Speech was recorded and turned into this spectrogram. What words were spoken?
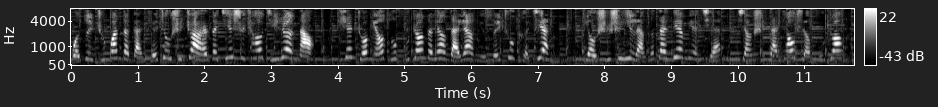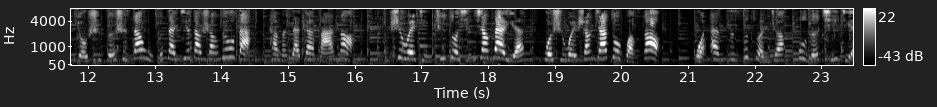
我最直观的感觉就是这儿的街市超级热闹，身着苗族服装的靓仔靓女随处可见。有时是一两个在店面前，像是在挑选服装；有时则是三五个在街道上溜达。他们在干嘛呢？是为景区做形象代言，或是为商家做广告？我暗自思忖着，不得其解。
